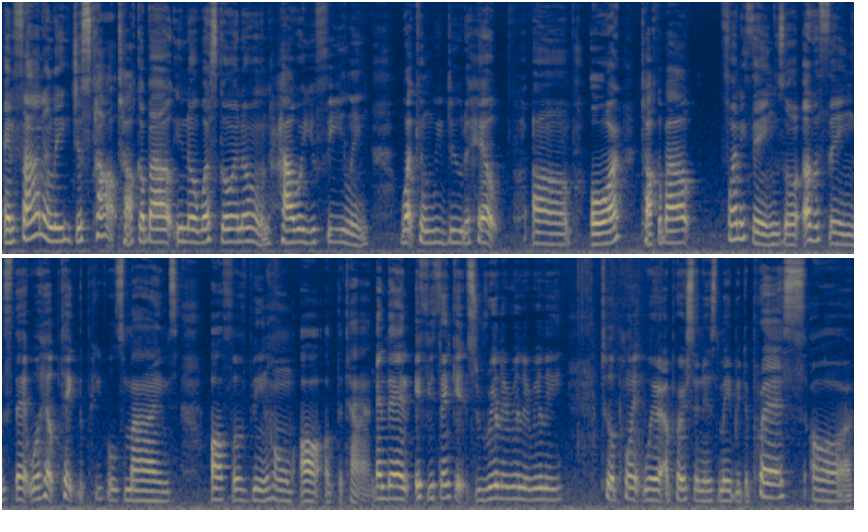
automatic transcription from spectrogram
And finally just talk. Talk about you know what's going on. How are you feeling? What can we do to help? Um, or talk about funny things or other things that will help take the people's minds off of being home all of the time. And then if you think it's really, really, really to a point where a person is maybe depressed or,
